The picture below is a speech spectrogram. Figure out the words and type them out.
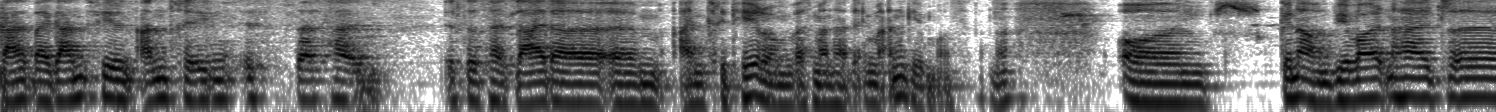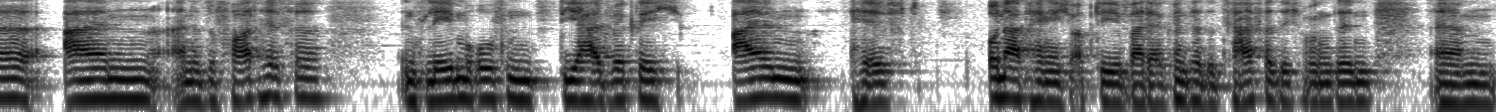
bei ganz vielen Anträgen ist das halt ist das halt leider ähm, ein Kriterium, was man halt eben angeben muss. Ne? Und genau, und wir wollten halt äh, ein, eine Soforthilfe ins Leben rufen, die halt wirklich allen hilft, unabhängig, ob die bei der Künstlersozialversicherung sind, ähm,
